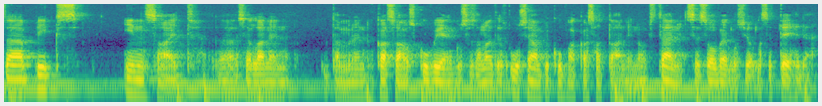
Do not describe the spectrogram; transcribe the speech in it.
tämä Pix Insight sellainen tämmöinen kasauskuvien, kun sä sanoit, että useampi kuva kasataan, niin onko tämä nyt se sovellus, jolla se tehdään?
